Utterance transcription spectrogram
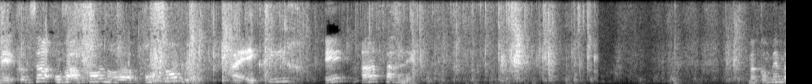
Mais comme ça, on va apprendre euh, ensemble à écrire et à parler. Mais quand même,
